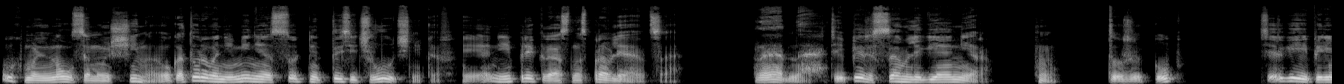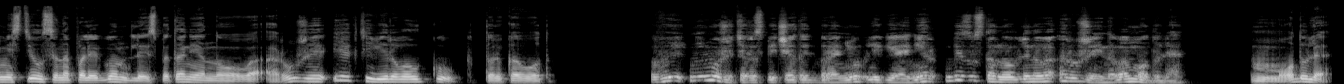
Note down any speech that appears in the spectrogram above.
Ухмыльнулся мужчина, у которого не менее сотни тысяч лучников, и они прекрасно справляются. Ладно, теперь сам легионер. Хм, тоже куб? Сергей переместился на полигон для испытания нового оружия и активировал куб, только вот вы не можете распечатать броню «Легионер» без установленного оружейного модуля. Модуля?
